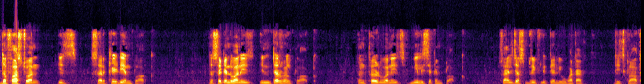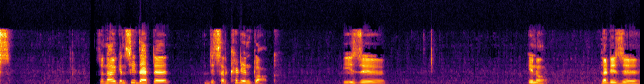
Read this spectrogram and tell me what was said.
The first one is circadian clock. The second one is interval clock. And third one is millisecond clock. So I'll just briefly tell you what are these clocks. So now you can see that uh, the circadian clock is, uh, you know, that is, uh,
